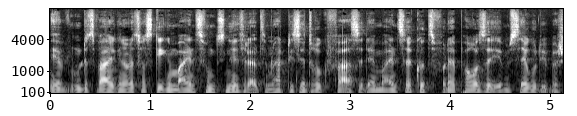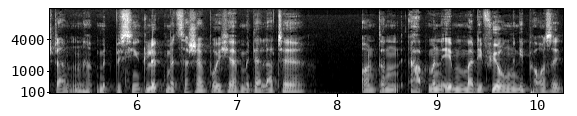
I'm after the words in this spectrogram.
Ja, und das war ja genau das, was gegen Mainz funktioniert hat. Also man hat diese Druckphase der Mainzer kurz vor der Pause eben sehr gut überstanden, mit bisschen Glück, mit Sascha Burchard, mit der Latte. Und dann hat man eben mal die Führung in die Pause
